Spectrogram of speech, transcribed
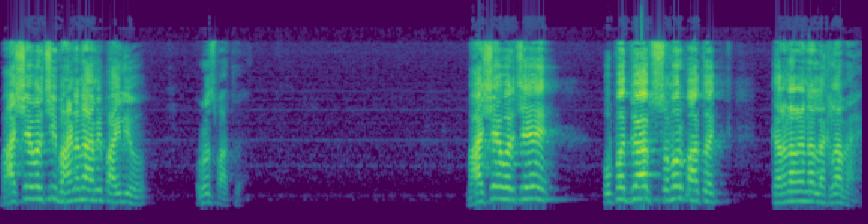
भाषेवरची भांडणं आम्ही पाहिली हो रोज पाहतोय. भाषेवरचे उपद्व्याप समोर पाहतोय करणाऱ्यांना लखलाभ आहे.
